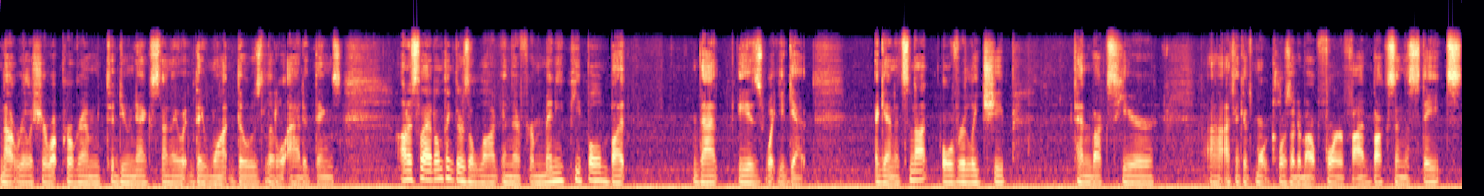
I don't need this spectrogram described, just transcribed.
not really sure what program to do next, and they they want those little added things. Honestly, I don't think there's a lot in there for many people, but that is what you get. Again, it's not overly cheap. Ten bucks here, uh, I think it's more closer to about four or five bucks in the states.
